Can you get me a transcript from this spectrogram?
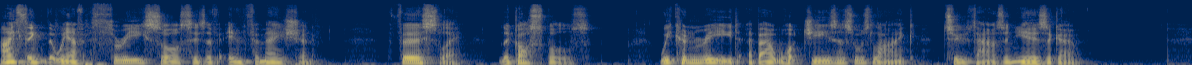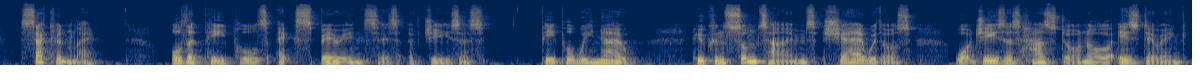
I think that we have three sources of information. Firstly, the Gospels. We can read about what Jesus was like 2,000 years ago. Secondly, other people's experiences of Jesus, people we know, who can sometimes share with us what Jesus has done or is doing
